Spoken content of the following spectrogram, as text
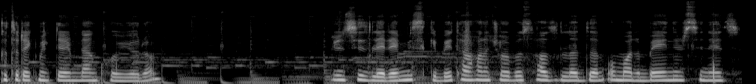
kıtır ekmeklerimden koyuyorum. Bugün sizlere mis gibi tarhana çorbası hazırladım. Umarım beğenirsiniz.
